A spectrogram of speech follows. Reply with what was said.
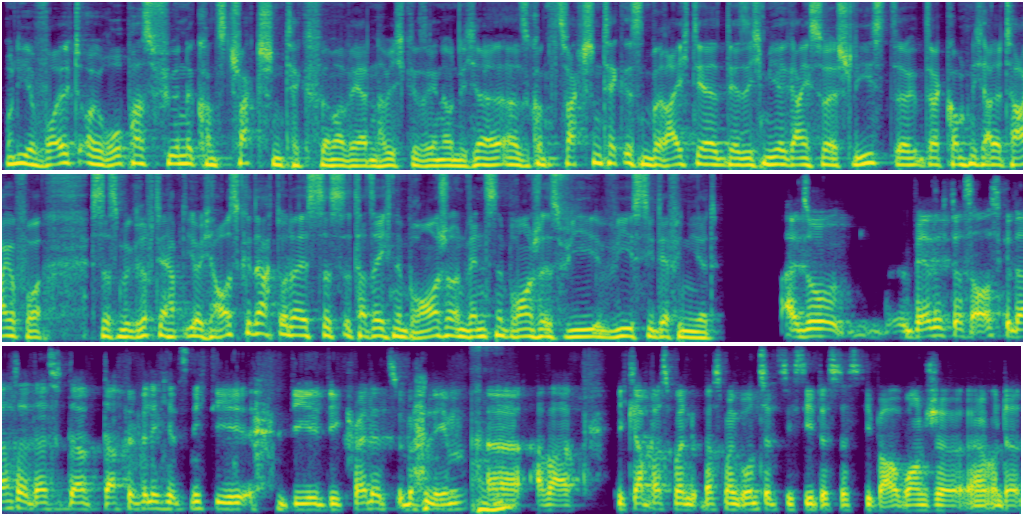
Und ihr wollt Europas führende Construction Tech Firma werden, habe ich gesehen. Und ich, äh, also Construction Tech ist ein Bereich, der, der sich mir gar nicht so erschließt. Da, da kommt nicht alle Tage vor. Ist das ein Begriff, den habt ihr euch ausgedacht oder ist das tatsächlich eine Branche? Und wenn es eine Branche ist, wie, wie ist die definiert? Also, wer sich das ausgedacht hat, das, da, dafür will ich jetzt nicht die, die, die Credits übernehmen. Mhm. Äh, aber ich glaube, was man, was man grundsätzlich sieht, ist, dass die Baubranche, äh, und da,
